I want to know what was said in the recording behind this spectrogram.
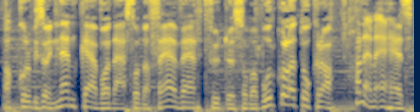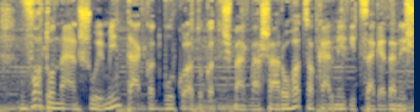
akkor bizony nem kell vadásznod a felvert fürdőszoba burkolatokra, hanem ehhez vadonán súly mintákat, burkolatokat is megvásárolhatsz, akár még itt Szegeden is.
